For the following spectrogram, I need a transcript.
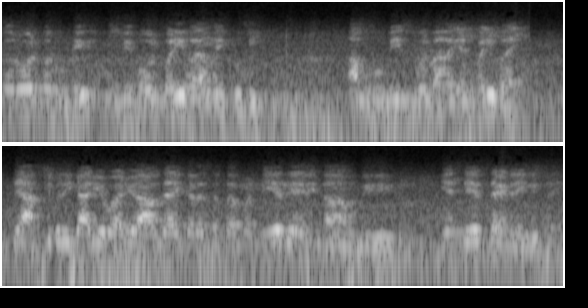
તો રોડ પર ઊભી ઊભી હોલ પડી હોય આમ ઊભી. આમ ઊભી સોળ બાવરિયાની પડી હોય. તે આટલી બધી ગાડીઓ વાડીઓ આવ જાય કરે છતાં પણ એ જ એની ત્યાં ઊભી રહી. એ સેફ સાઈડ રહેલી થાય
